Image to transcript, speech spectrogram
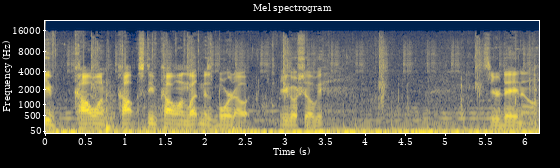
Steve caught one. Caught, Steve caught one, letting his board out. Here you go, Shelby. It's your day now.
